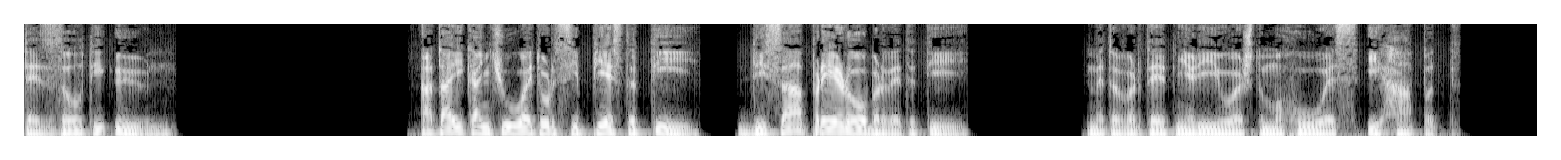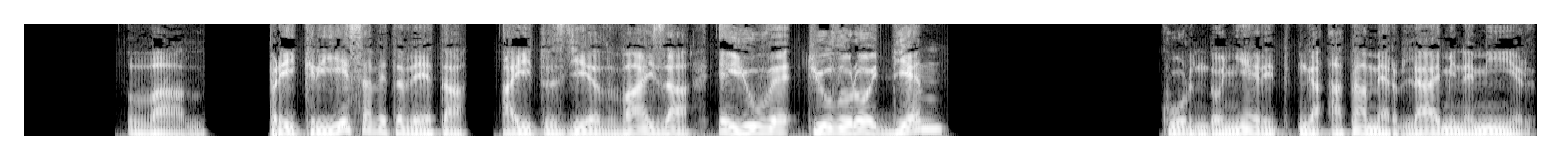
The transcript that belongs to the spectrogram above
te zoti ynë. Ata i kanë quajtur si pjesë të tij disa prej robërve të tij. Me të vërtetë njeriu është mohues i hapët. Vallë, prej krijesave të veta, ai të zgjedhë vajza e juve t'ju dhurojë djem? Kur ndonjërit nga ata merr lajmin e mirë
